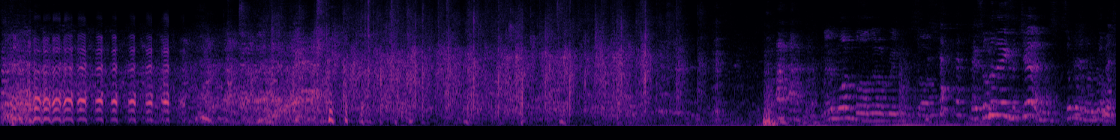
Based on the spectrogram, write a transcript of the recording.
One more, then I'll bring this on. Some of these are gems, some of them are rubbish.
